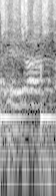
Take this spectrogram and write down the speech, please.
Yeah.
